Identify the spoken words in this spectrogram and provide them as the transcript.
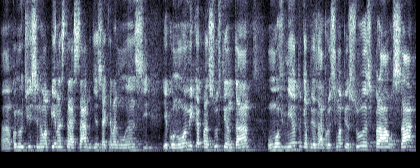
ah, como eu disse, não apenas traçado desde aquela nuance econômica para sustentar um movimento que aproxima pessoas para alçar,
